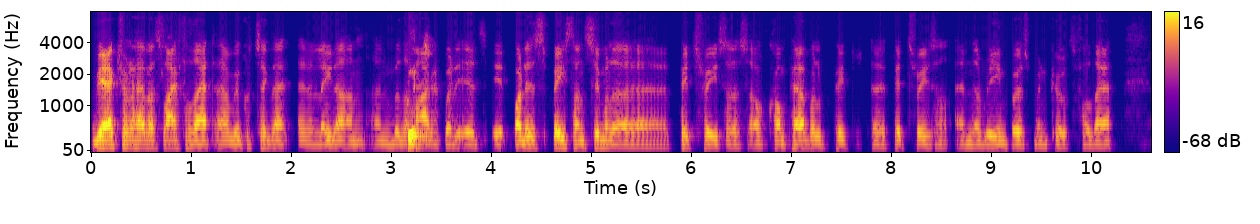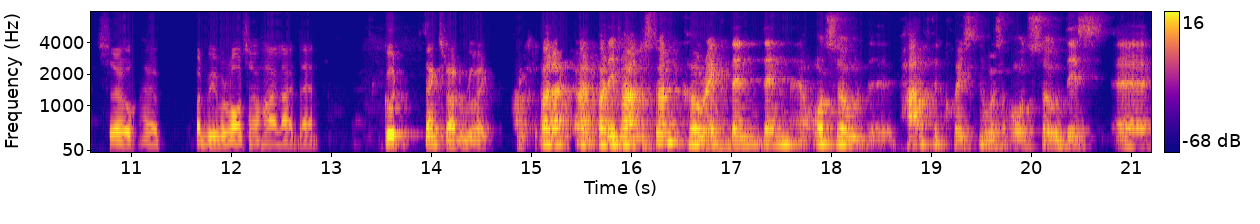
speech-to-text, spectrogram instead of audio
we actually have a slide for that. Uh, we could take that uh, later on and with the Good. market, but it's it, but it's based on similar uh, PET tracers or comparable PET, uh, tracer and the reimbursement codes for that. So, uh, but we will also highlight that. Good. Thanks a lot, Ulrich. But uh, but if I understand correct, then then also uh, part of the question was also this: uh,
